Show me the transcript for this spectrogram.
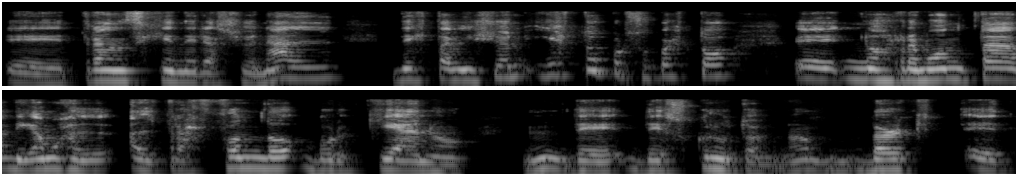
eh, transgeneracional de esta visión. Y esto, por supuesto, eh, nos remonta, digamos, al, trasfondo burkeano de, de Scruton. Burke eh,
